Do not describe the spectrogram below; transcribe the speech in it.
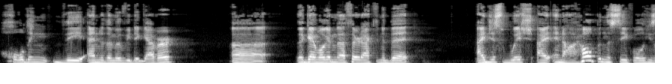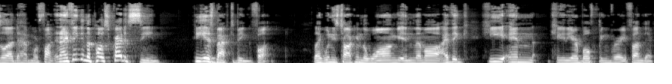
holding the end of the movie together. Uh, again, we'll get into the third act in a bit. I just wish I and I hope in the sequel he's allowed to have more fun. And I think in the post credits scene, he is back to being fun. Like when he's talking to Wong in them all, I think he and Katie are both being very fun there.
